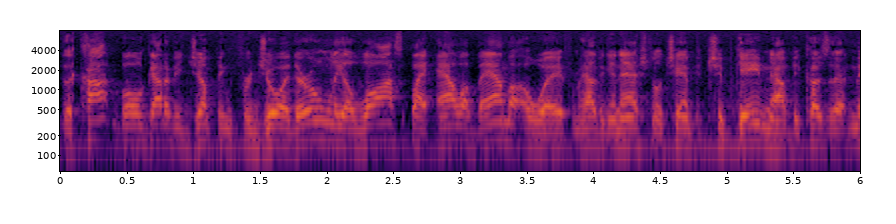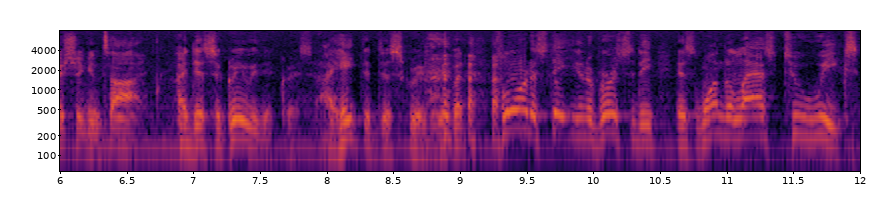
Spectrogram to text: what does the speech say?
the Cotton Bowl got to be jumping for joy. They're only a loss by Alabama away from having a national championship game now because of that Michigan tie. I disagree with you, Chris. I hate to disagree with you, but Florida State University has won the last two weeks,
